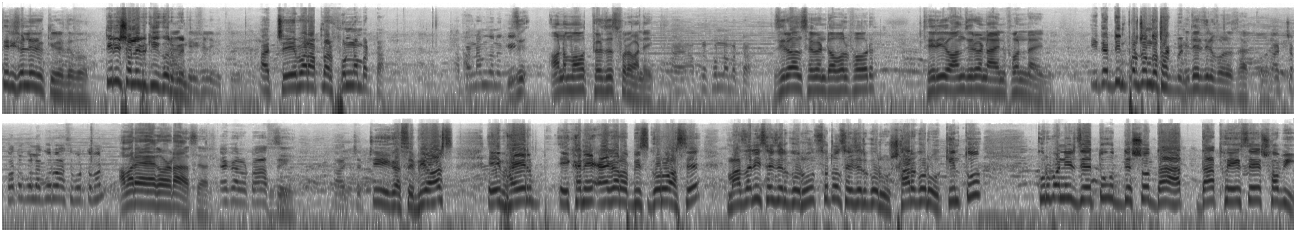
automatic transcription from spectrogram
তিরিশ হলে বিক্রি করে দেবো। তিরিশ হলে বিক্রি করবেন? দেবো আচ্ছা এবার আপনার ফোন নাম্বারটা। আপনার নাম জানো কি? আমার মোহাম্মদ ফেরদুস প্রামাণিক। হ্যাঁ, আপনার ফোন নাম্বারটা। Zero one seven double four three one zero nine four nine. ঈদের দিন পর্যন্ত থাকবেন? ঈদের দিন পর্যন্ত থাকব। আচ্ছা কতগুলো গরু আছে বর্তমান? আমার এগারোটা আছে আর। এগারোটা আছে? আচ্ছা ঠিক আছে ভিওয়ার্স এই ভাইয়ের এখানে এগারো পিস গরু আছে। মাঝারি সাইজের গরু ছোট সাইজের গরু সার গরু। কিন্তু কুরবানির যেহেতু উদ্দেশ্য দাঁত দাঁত হয়েছে সবই।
